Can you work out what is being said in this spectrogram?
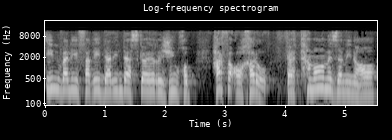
این ولی فقیه در این دستگاه رژیم خب حرف آخر رو در تمام زمینه ها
